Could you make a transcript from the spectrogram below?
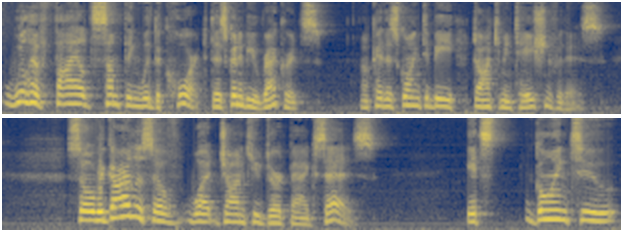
will have filed something with the court. There's going to be records. Okay, there's going to be documentation for this. So, regardless of what John Q. Dirtbag says, it's going to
